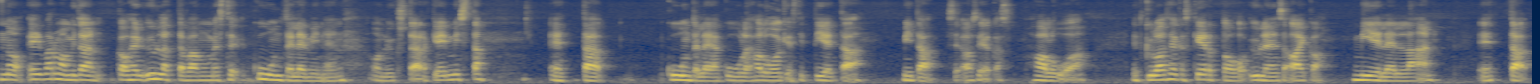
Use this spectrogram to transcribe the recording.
No ei varmaan mitään kauhean yllättävää. Mun mielestä kuunteleminen on yksi tärkeimmistä. Että kuuntelee ja kuulee, haluaa oikeasti tietää, mitä se asiakas haluaa. Että kyllä asiakas kertoo yleensä aika mielellään, että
